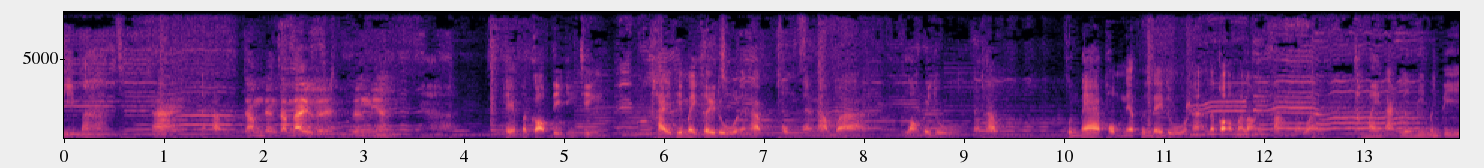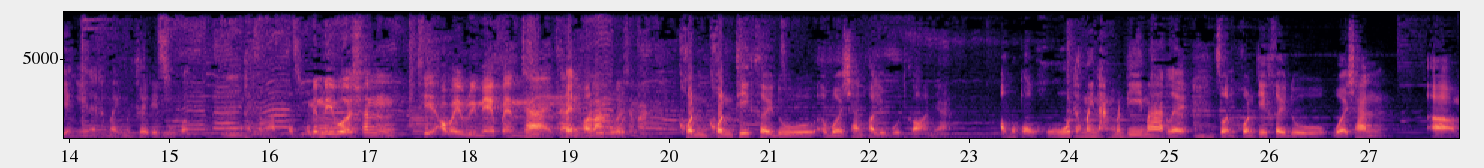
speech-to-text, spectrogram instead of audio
ดีมากใช่นะครับจำยังจำได้อยู่เลยเรื่องเนี้ยอ่าเพลงประกอบดีจริง ๆ ใครที่ไม่เคยดูนะครับ ผมแนะนำว่าลองไปดูนะครับ คุณแม่ผมเนี่ยเพิ่งได้ดูฮะแล้วก็เอามาเล่าให้ฟังบอกว่าทำไมหนังเรื่องนี้มันดีอย่างนี้นะทำไมไม่เคยได้ดูก่อนอืมสำหรับผมมันมีเวอร์ชันที่เอาไปรีเมคเป็นใช่ใช่เป็นฮอลลีวูดฝรั่งด้ดยใช่ไหมคนคนที่เคยดูเวอร์ชันฮอลลีวูดก่อนเนี่ยออกมาบอกโอ้โหทำไมหนังมันดีมากเลย ส่วนคนที่เคยดูเวอร์ชันเอิ่ม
